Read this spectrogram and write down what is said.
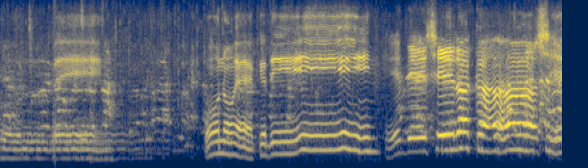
ভুলবে। কোন একদিন এ দেশের আকাশে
